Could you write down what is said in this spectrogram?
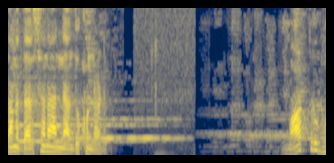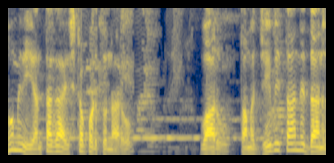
తన దర్శనాన్ని అందుకున్నాడు. మాతృభూమిని ఎంతగా ఇష్టపడుతున్నారో వారు తమ జీవితాన్ని దాని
